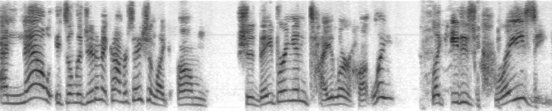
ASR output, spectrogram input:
And now it's a legitimate conversation like, um, should they bring in Tyler Huntley? Like, it is crazy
